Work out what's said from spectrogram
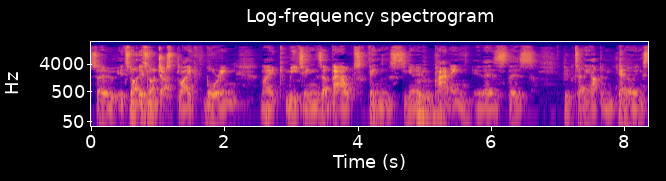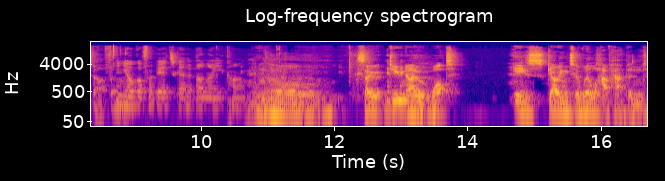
So it's not it's not just like boring like meetings about things, you know, planning. There's there's people turning up and demoing stuff and, And you'll go for a beer together. Oh no, you can't. can you? So, do you know what is going to will have happened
